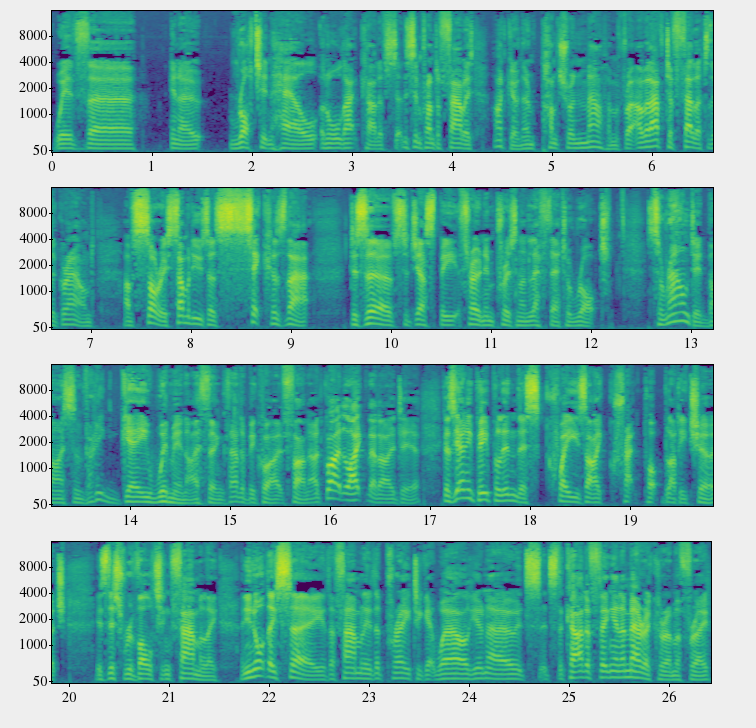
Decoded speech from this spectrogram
with, uh, you know, rot in hell and all that kind of stuff. This in front of families. I'd go in there and punch her in the mouth, I'm afraid. I would have to fell her to the ground. I'm sorry. Somebody who's as sick as that deserves to just be thrown in prison and left there to rot. Surrounded by some very gay women, I think. That'd be quite fun. I'd quite like that idea. Because the only people in this quasi crackpot bloody church is this revolting family. And you know what they say? The family that pray to get well, you know, it's, it's the kind of thing in America, I'm afraid.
